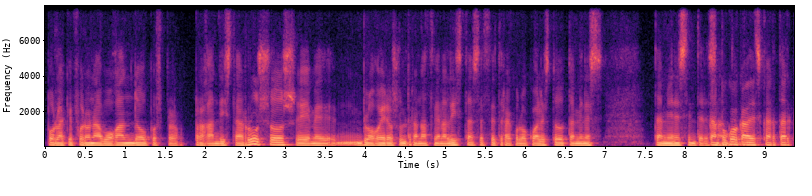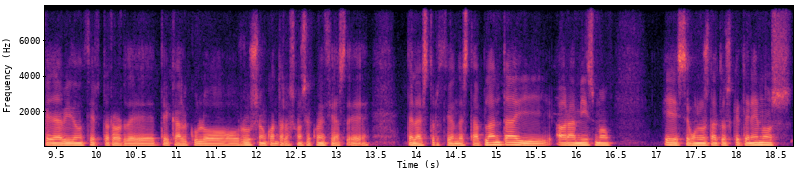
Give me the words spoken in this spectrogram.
por la que fueron abogando pues, propagandistas rusos, eh, blogueros ultranacionalistas, etcétera, con lo cual esto también es también es interesante. Tampoco cabe descartar que haya habido un cierto error de, cálculo ruso en cuanto a las consecuencias de, la destrucción de esta planta y ahora mismo, eh, según los datos que tenemos,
